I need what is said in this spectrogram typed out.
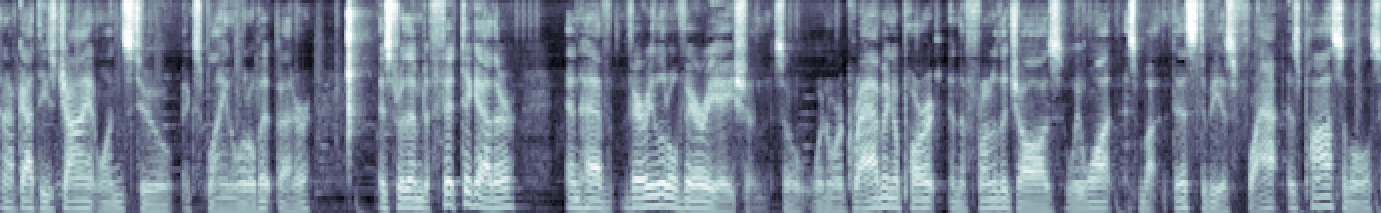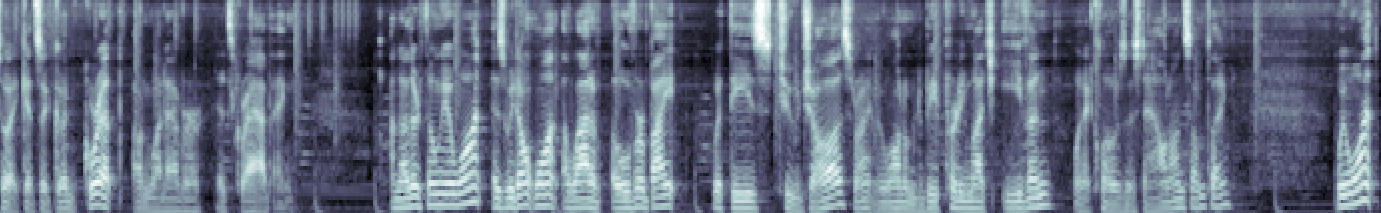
and I've got these giant ones to explain a little bit better, is for them to fit together and have very little variation. So when we're grabbing a part in the front of the jaws, we want this to be as flat as possible so it gets a good grip on whatever it's grabbing. Another thing we want is we don't want a lot of overbite with these two jaws, right? We want them to be pretty much even when it closes down on something. We want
